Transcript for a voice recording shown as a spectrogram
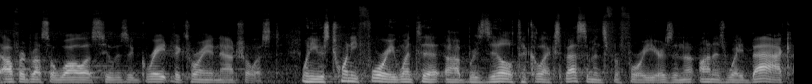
Alfred Russel Wallace, who was a great Victorian naturalist. When he was 24, he went to uh, Brazil to collect specimens for four years, and on his way back,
